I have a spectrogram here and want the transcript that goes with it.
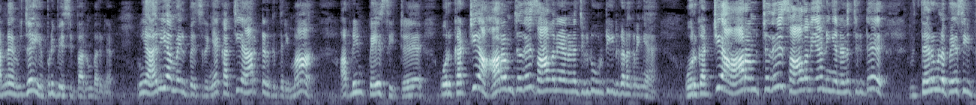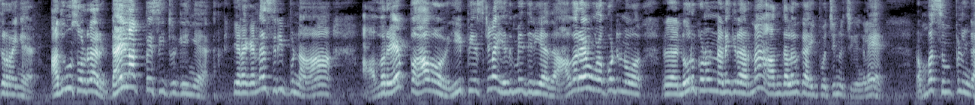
அண்ணன் விஜய் எப்படி பேசிப்பாருன்னு பாருங்க. நீங்க அறியாமையில் பேசுறீங்க கட்சி யார்கிட்ட இருக்கு தெரியுமா? அப்படின்னு பேசிட்டு ஒரு கட்சியை ஆரம்பிச்சதே சாதனையா நினைச்சுக்கிட்டு உருட்டிக்கிட்டு கிடக்குறீங்க. ஒரு கட்சியை ஆரம்பிச்சதே சாதனையா நீங்க நினைச்சுக்கிட்டு தெருவில் பேசிட்டு தர்றீங்க அதுவும் சொல்றாரு டயலாக் பேசிட்டு இருக்கீங்க. எனக்கு என்ன சிரிப்புனா அவரே பாவம். E இபிஎஸ்க்குலாம் எதுவுமே தெரியாது. அவரே உங்களை போட்டு நொ நொறுக்கணும்னு நினைக்கிறாருன்னா அந்த அளவுக்கு ஆகிப்போச்சுன்னு வச்சுக்கோங்களேன். ரொம்ப சிம்பிளுங்க.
